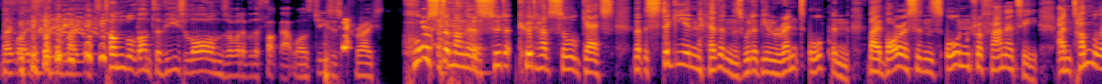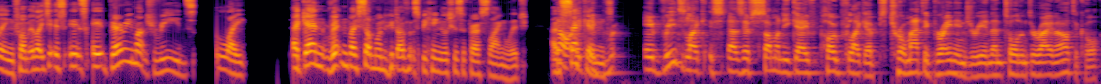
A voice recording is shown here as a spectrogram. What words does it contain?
Like what is fucking like it's tumbled onto these lawns or whatever the fuck that was. Jesus Christ. Whomst among us could have so guessed that the Stygian heavens would have been rent open by Borison's own profanity and tumbling from it? like it's, it's it very much reads like again written by someone who doesn't speak English as a first language and No, second it, re- it reads like it's as if somebody gave Pope like a traumatic brain injury and then told him to write an article.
